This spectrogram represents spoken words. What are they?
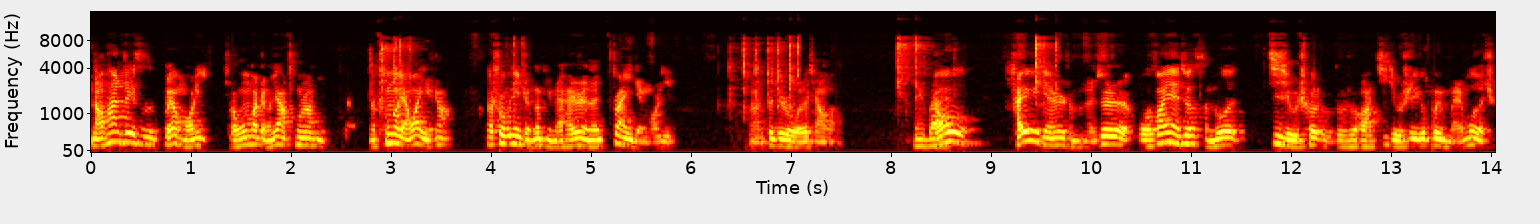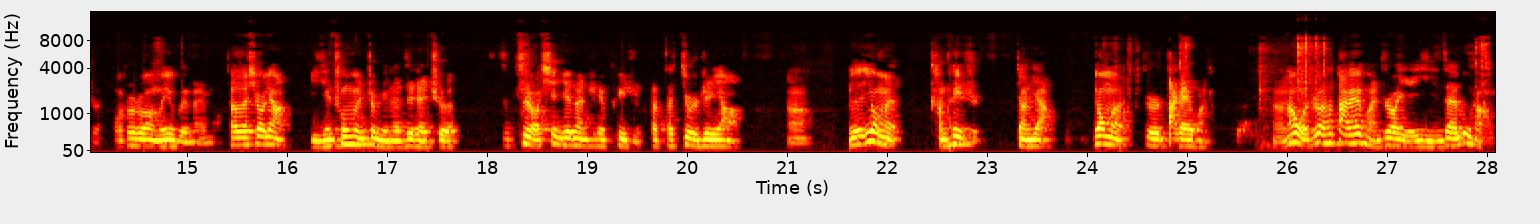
哪怕这次不要毛利，小鹏把整个量冲上去，那冲到两万以上，那说不定整个品牌还是能赚一点毛利。嗯，这就是我的想法。明白然。后还有一点是什么呢？就是我发现，就是很多 G 九车主都说啊，G 九是一个被埋没的车。我说实话，没有被埋没，它的销量已经充分证明了这台车，至少现阶段这些配置，它它就是这样啊。那要么砍配置降价，要么就是大改款。啊，那我知道它大改款至少也已经在路上了，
